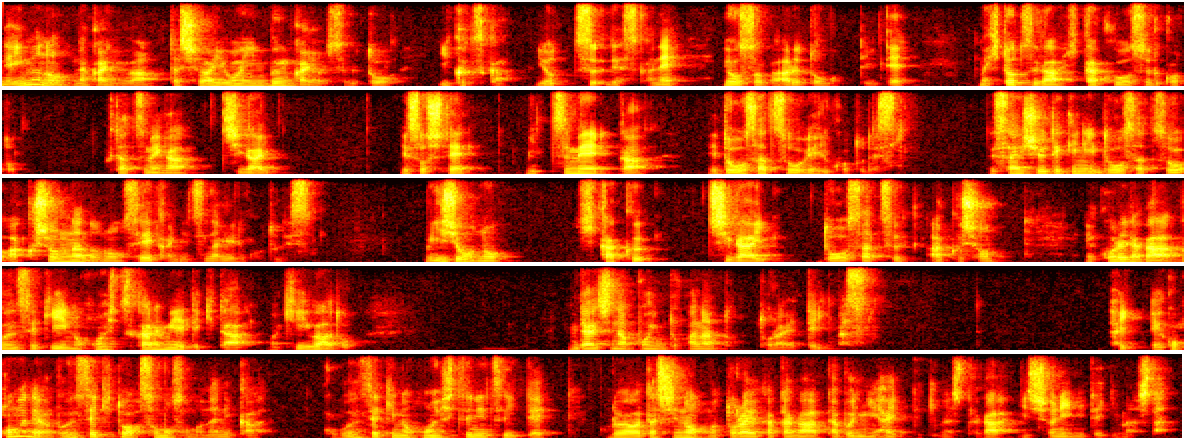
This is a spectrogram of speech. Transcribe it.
で、今の中には私は要因分解をするといくつか4つですかね、要素があると思っていて、ま1つが比較をすること、2つ目が違い、そして3つ目が洞察を得ることです。で最終的に洞察をアクションなどの成果につなげることです。以上の比較、違い、洞察、アクション、これらが分析の本質から見えてきたキーワード、大事なポイントかなと捉えています。はい。ここまでは分析とはそもそも何か、分析の本質について、これは私の捉え方が多分に入ってきましたが、一緒に見てきました。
